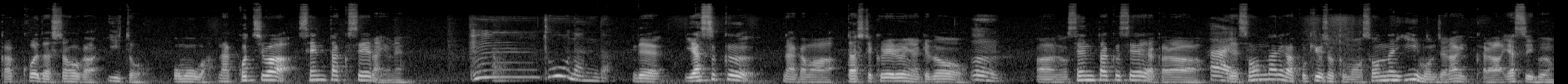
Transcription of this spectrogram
学校で出した方がいいと思うわ。なんかこっちは選択制なんよね。ーうーんそうなんだ。で安くなんかまあ出してくれるんやけどうん。あの選択制やから、はい。でそんなに学校給食もそんなにいいもんじゃないから安い分。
